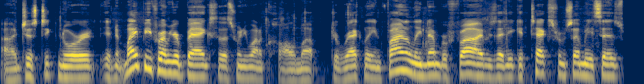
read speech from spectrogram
uh, just ignore it. And it might be from your bank, so that's when you want to call them up directly. And finally, number five is that you get text from somebody says,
